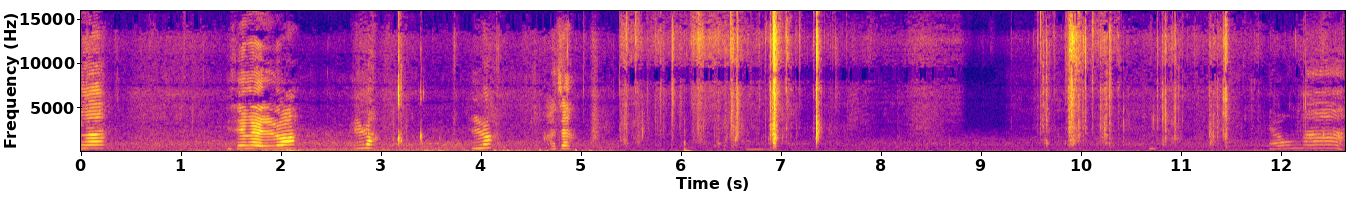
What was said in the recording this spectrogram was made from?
이생아 이생아 일로와 일로와 일로와 가자 영아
